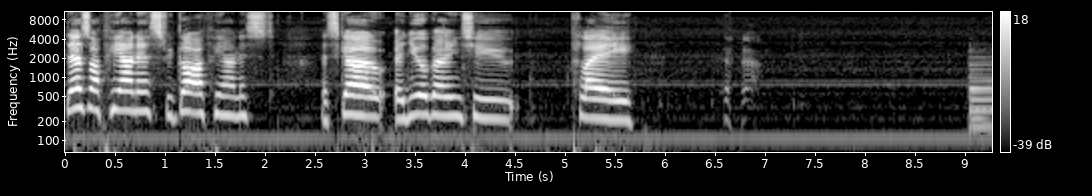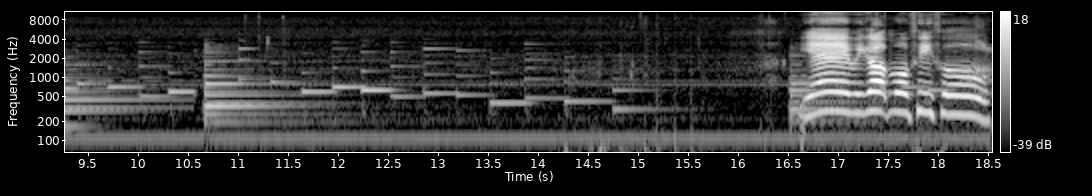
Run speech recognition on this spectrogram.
There's our pianist. We got our pianist. Let's go. And you're going to play. Yay, we got more people.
